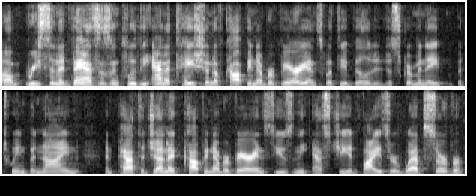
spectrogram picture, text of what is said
Um, recent advances include the annotation of copy number variants with the ability to discriminate between benign and pathogenic copy number variants using the SG Advisor web server,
